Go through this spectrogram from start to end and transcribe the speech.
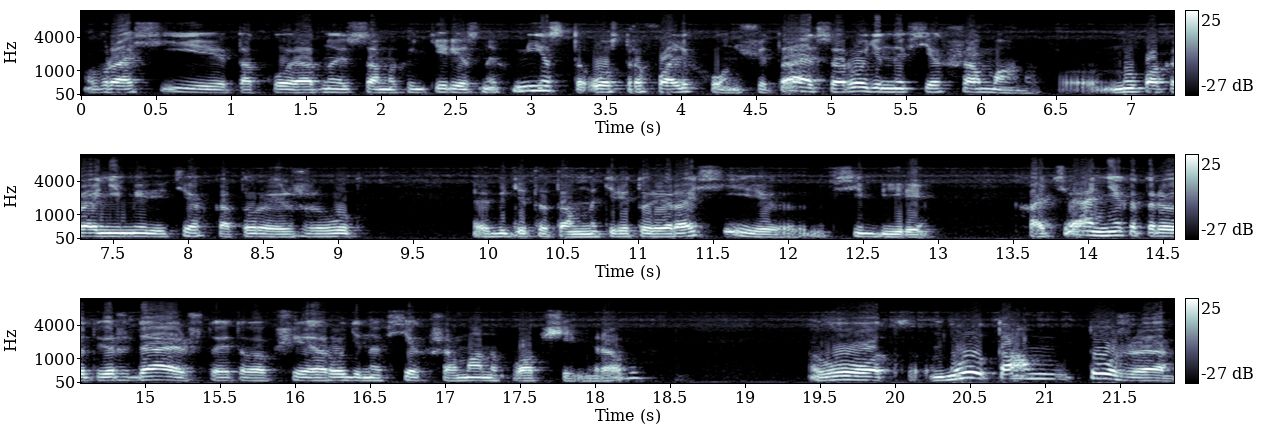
в России такое одно из самых интересных мест. Остров Альхон считается родиной всех шаманов. Ну, по крайней мере, тех, которые живут где-то там на территории России, в Сибири. Хотя некоторые утверждают, что это вообще родина всех шаманов вообще мировых. Вот. Ну, там тоже,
